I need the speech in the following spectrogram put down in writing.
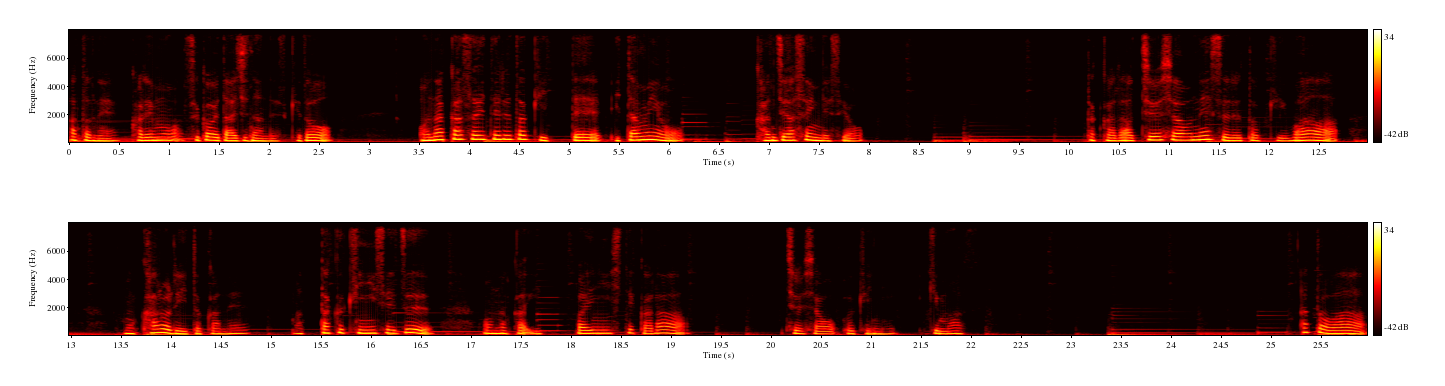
あとねこれもすごい大事なんですけどお腹空いてる時って痛みを感じやすいんですよ。だから注射をねする時はもうカロリーとかね全く気にせずお腹いっぱいにしてから注射を受けに行きます。あとは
